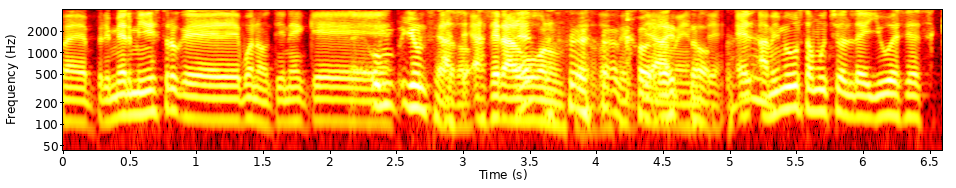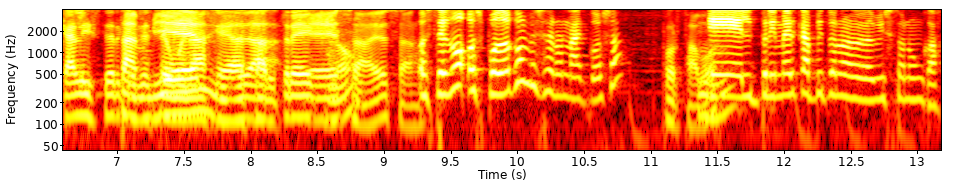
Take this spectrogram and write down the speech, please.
eh, primer ministro que, bueno, tiene que Un- y un cerdo, hace- hacer algo ¿eh? con un cerdo, efectivamente. El- a mí me gusta mucho el de USS Callister, que es este homenaje a Star Trek, ¿no? Esa, esa. Os, tengo, ¿Os puedo confesar una cosa? Por favor. El primer capítulo no lo he visto nunca.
